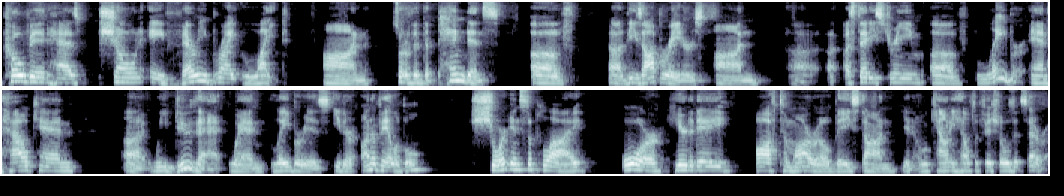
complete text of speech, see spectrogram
COVID has shown a very bright light on sort of the dependence of uh, these operators on uh, a steady stream of labor and how can uh, we do that when labor is either unavailable short in supply or here today off tomorrow based on you know county health officials et cetera.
